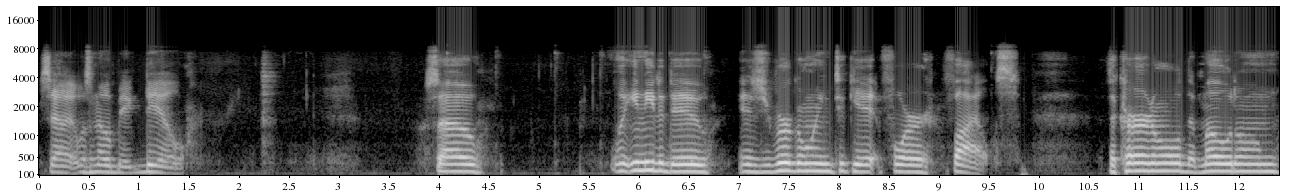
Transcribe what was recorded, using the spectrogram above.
So it was no big deal. So what you need to do is you're going to get four files the kernel, the modem,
